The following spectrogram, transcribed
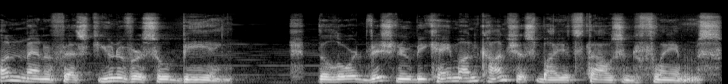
unmanifest universal being. The Lord Vishnu became unconscious by its thousand flames.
